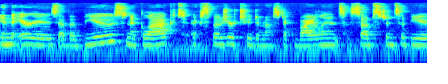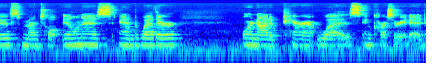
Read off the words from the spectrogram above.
in the areas of abuse, neglect, exposure to domestic violence, substance abuse, mental illness, and whether or not a parent was incarcerated.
